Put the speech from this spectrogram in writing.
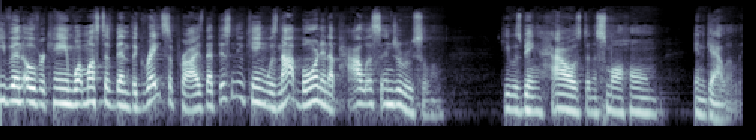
even overcame what must have been the great surprise that this new king was not born in a palace in Jerusalem. He was being housed in a small home in Galilee.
